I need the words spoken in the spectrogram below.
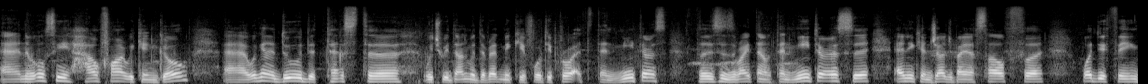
and we'll see how far we can go. Uh, we're gonna do the test uh, which we done with the Redmi K40 Pro at 10 meters. So this is right now 10 meters uh, and you can judge by yourself uh, what do you think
